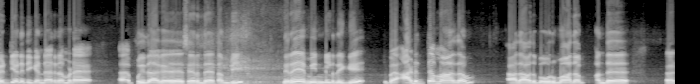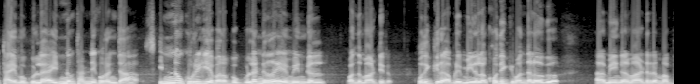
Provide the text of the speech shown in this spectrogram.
பெட்டியான் இருக்கின்றாரு நம்மட புதிதாக சேர்ந்த தம்பி. நிறைய மீன்கள் இருக்கு. இப்ப அடுத்த மாதம் அதாவது இப்போ ஒரு மாதம் அந்த டைமுக்குள்ள இன்னும் தண்ணி குறைஞ்சா இன்னும் குறுகிய பரப்புக்குள்ள நிறைய மீன்கள் வந்து மாட்டிடும். கொதிக்கிற அப்படி மீனெல்லாம் கொதிக்கும் அந்த அளவுக்கு மீன்கள் மாட்டிடும். அப்ப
